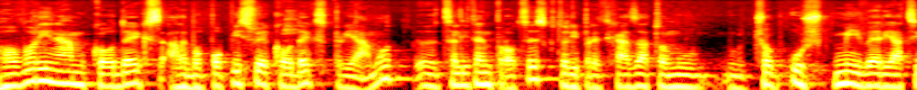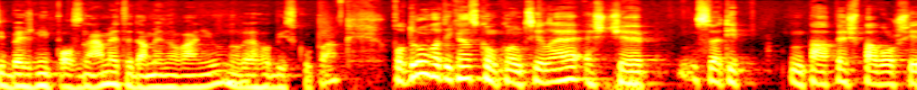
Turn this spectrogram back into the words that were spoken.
hovorí nám kódex, alebo popisuje kódex priamo e, celý ten proces, ktorý predchádza tomu, čo už my veriaci bežní poznáme, teda menovaniu nového biskupa? Po druhom vatikánskom koncile ešte svätý pápež Pavol VI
